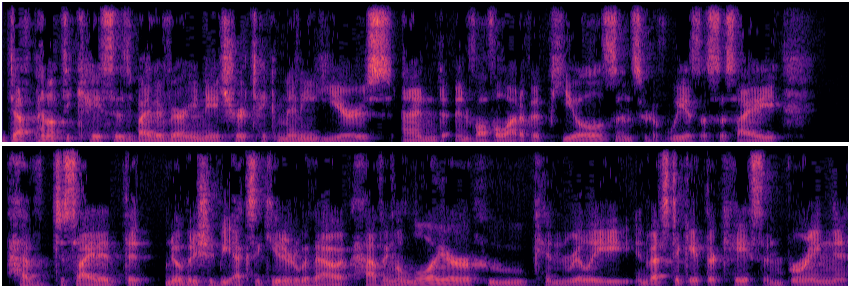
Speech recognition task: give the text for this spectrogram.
death penalty cases by their very nature take many years and involve a lot of appeals and sort of we as a society have decided that nobody should be executed without having a lawyer who can really investigate their case and bring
